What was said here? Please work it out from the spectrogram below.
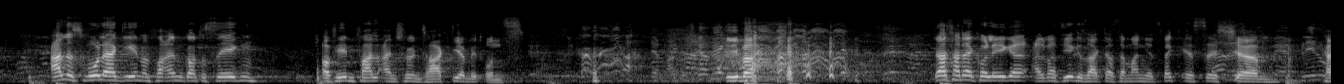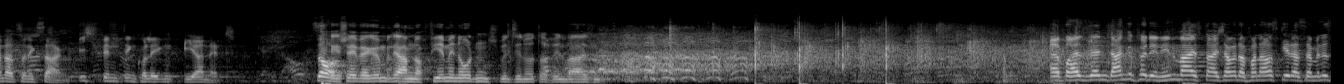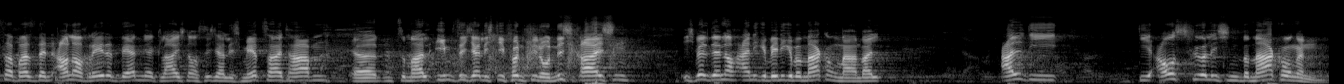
alles Wohlergehen und vor allem Gottes Segen. Auf jeden Fall einen schönen Tag dir mit uns. Das hat der Kollege Al-Wazir gesagt, dass der Mann jetzt weg ist. Ich ähm, kann dazu nichts sagen. Ich finde den Kollegen eher nett. So. Herr Schäfer-Gümbel, Sie haben noch vier Minuten. Ich will Sie nur darauf hinweisen. Herr Präsident, danke für den Hinweis. Da ich aber davon ausgehe, dass der Ministerpräsident auch noch redet, werden wir gleich noch sicherlich mehr Zeit haben, äh, zumal ihm sicherlich die fünf Minuten nicht reichen. Ich will dennoch einige wenige Bemerkungen machen, weil all die, die ausführlichen Bemerkungen,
